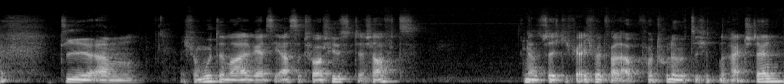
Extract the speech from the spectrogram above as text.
die, ähm, ich vermute mal, wer das erste Tor schießt, der schafft es. Es natürlich gefährlich wird, weil Fortuna wird sich hinten reinstellen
